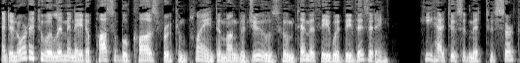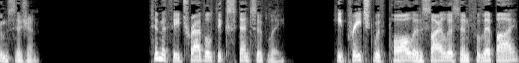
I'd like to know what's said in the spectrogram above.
and in order to eliminate a possible cause for complaint among the Jews whom Timothy would be visiting, he had to submit to circumcision. Timothy traveled extensively, he preached with Paul and Silas in Philippi,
